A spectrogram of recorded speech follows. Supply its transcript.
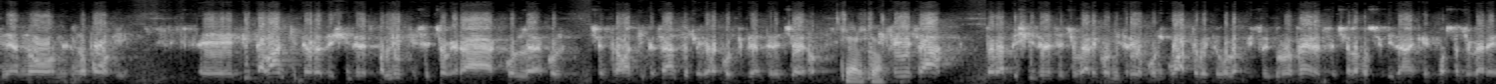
ne hanno, ne hanno pochi. Eh, lì davanti dovrà decidere Spalletti se giocherà col, col centravanti pesante o giocherà col tridente leggero. Certo. In difesa dovrà decidere se giocare con i tre o con i quattro perché con l'acquisto di Bruno Perez c'è la possibilità anche che possa giocare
